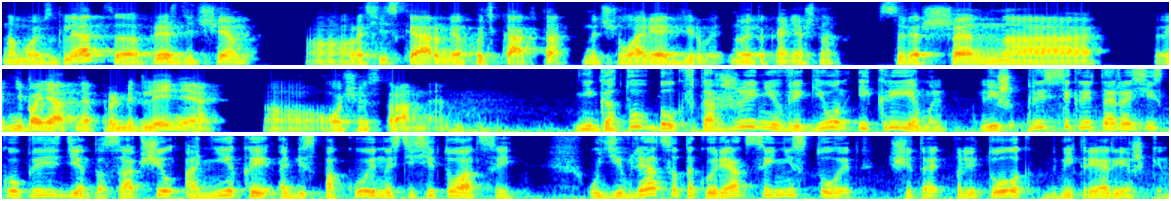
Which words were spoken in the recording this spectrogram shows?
на мой взгляд, э, прежде чем э, российская армия хоть как-то начала реагировать. Но это, конечно, совершенно непонятное промедление, очень странное. Не готов был к вторжению в регион и Кремль. Лишь пресс-секретарь российского президента сообщил о некой обеспокоенности ситуацией. Удивляться такой реакции не стоит, считает политолог Дмитрий Орешкин.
